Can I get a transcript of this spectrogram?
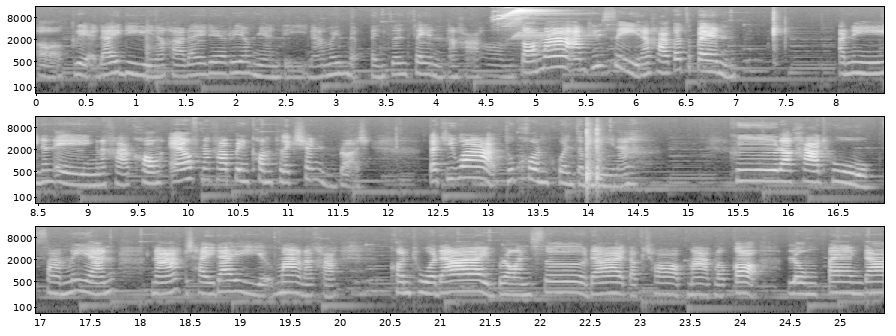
เเกลี่ยได้ดีนะคะ ได้ได้เรียบเนียนดีนะ ไม่แบบเป็นเส้นๆนะคะ ต่อมาอันที่ 4 นะคะก็จะเป็นอันนี้นั่นเองนะคะของ ELF นะคะเป็น complexion brush แต่คิดว่าทุกคนควรจะมีนะ คือราคาถูก3เหรียญนะใช้ได้เยอะมากนะคะคอนทัวร์ได้บรอนเซอร์ได้ตักชอบมาก แล้วก็ลงแป้งได้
